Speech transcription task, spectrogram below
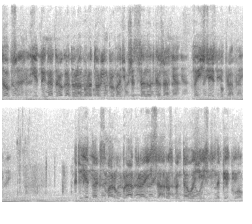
Dobrze, jedyna droga do laboratorium prowadzi przez salę odkażania. Wejście jest po prawej. Gdy jednak zmarł brat Raisa, rozpętało się istne piekło.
